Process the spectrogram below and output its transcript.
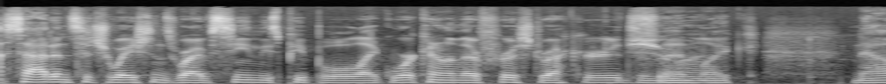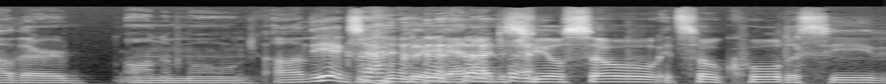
sat in situations where I've seen these people like working on their first records and then like now they're On the moon. on yeah exactly and I just feel so it's so cool to see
